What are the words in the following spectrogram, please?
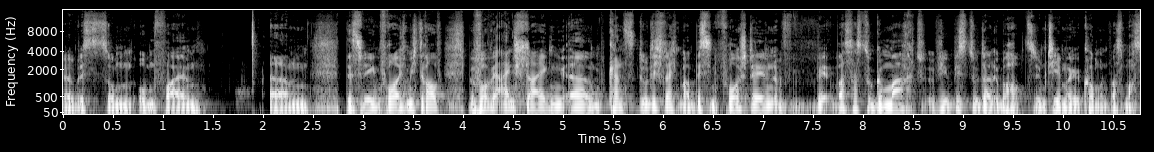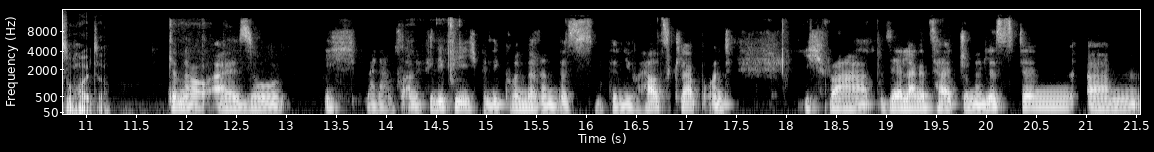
äh, bis zum Umfallen. Ähm, deswegen freue ich mich drauf. Bevor wir einsteigen, ähm, kannst du dich vielleicht mal ein bisschen vorstellen. Was hast du gemacht? Wie bist du dann überhaupt zu dem Thema gekommen und was machst du heute? Genau, also ich, mein Name ist Anne Philippi, ich bin die Gründerin des The New Health Club und ich war sehr lange Zeit Journalistin ähm,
